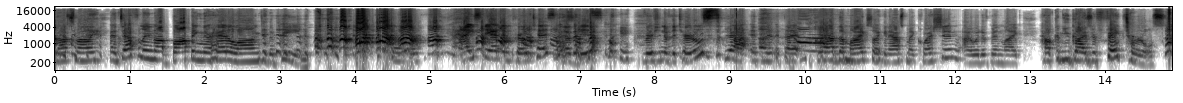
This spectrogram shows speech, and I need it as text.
not smiling, and definitely not bopping their head along to the beat. So, I stand in protest of this exactly. version of the turtles. Yeah, if, if I grabbed the mic so I can ask my question, I would have been like, "How come you guys are fake turtles?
